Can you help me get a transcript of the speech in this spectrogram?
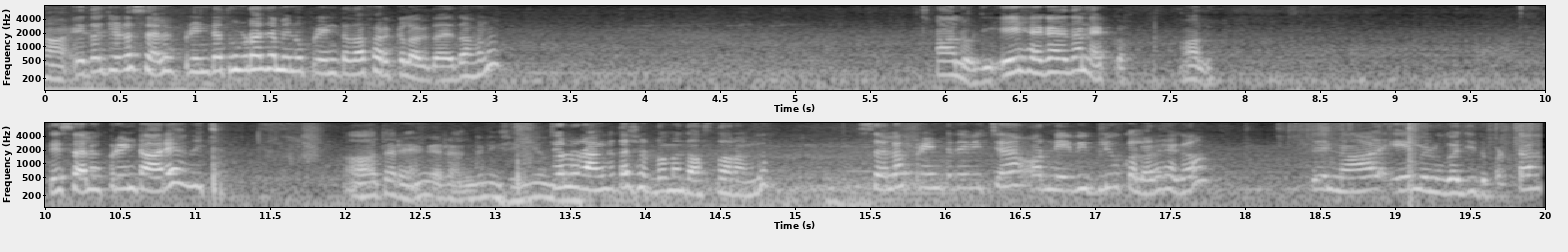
ਹਾਂ, ਇਹਦਾ ਜਿਹੜਾ ਸੈਲਫ ਪ੍ਰਿੰਟ ਹੈ ਥੋੜਾ ਜਿਹਾ ਮੈਨੂੰ ਪ੍ਰਿੰਟ ਦਾ ਫ਼ਰਕ ਲੱਗਦਾ ਇਹਦਾ, ਹਨਾ? ਆ ਲਓ ਜੀ, ਇਹ ਹੈਗਾ ਇਹਦਾ ਨੈਕ ਆ ਲਓ। ਤੇ ਸੈਲਫ ਪ੍ਰਿੰਟ ਆ ਰਿਹਾ ਵਿੱਚ? ਆ ਤਾਂ ਰੰਗ ਰੰਗ ਨਹੀਂ ਸਹੀ ਹੁੰਦਾ। ਚਲੋ, ਰੰਗ ਤਾਂ ਛੱਡੋ, ਮੈਂ ਦੱਸਦਾ ਰੰਗ। ਸੈਲਫ ਪ੍ਰਿੰਟ ਦੇ ਵਿੱਚ ਹੈ ਔਰ ਨੇਵੀ ਬਲੂ ਕਲਰ ਹੈਗਾ। ਤੇ ਨਾਲ ਇਹ ਮਿਲੂਗਾ ਜੀ ਦੁਪੱਟਾ।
